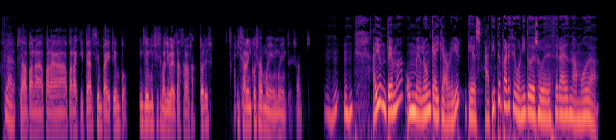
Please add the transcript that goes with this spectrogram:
Claro. O sea, para, para, para quitar siempre hay tiempo. Doy muchísima libertad a los actores y salen cosas muy, muy interesantes. Hay un tema, un melón que hay que abrir, que es, ¿a ti te parece bonito desobedecer a Edna Moda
